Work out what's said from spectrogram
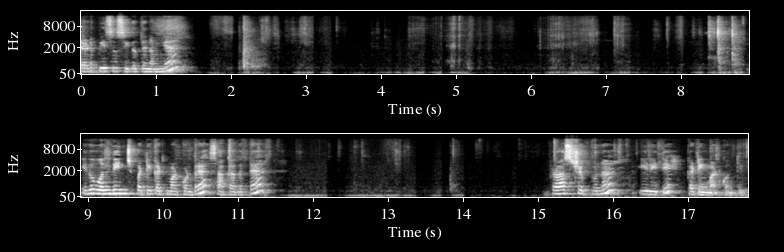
ಎರಡು ಪೀಸು ಸಿಗುತ್ತೆ ನಮಗೆ. ಇದು ಒಂದು ಇಂಚ್ ಪಟ್ಟಿ ಕಟ್ ಮಾಡಿಕೊಂಡ್ರೆ ಸಾಕಾಗುತ್ತೆ. ಬ್ರಾ ಸ್ಟ್ರಿಪ್ಪನ್ನ ಈ ರೀತಿ ಕಟ್ಟಿಂಗ್ ಮಾಡ್ಕೊತೀವಿ.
